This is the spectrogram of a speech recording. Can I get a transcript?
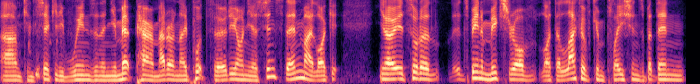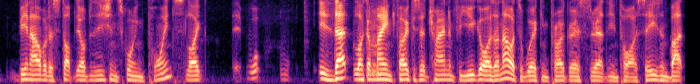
um, consecutive wins, and then you met Parramatta and they put 30 on you. Since then, mate, like, you know, it's sort of it's been a mixture of like the lack of completions, but then being able to stop the opposition scoring points. Like, what, is that like a main focus at training for you guys? I know it's a work in progress throughout the entire season, but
